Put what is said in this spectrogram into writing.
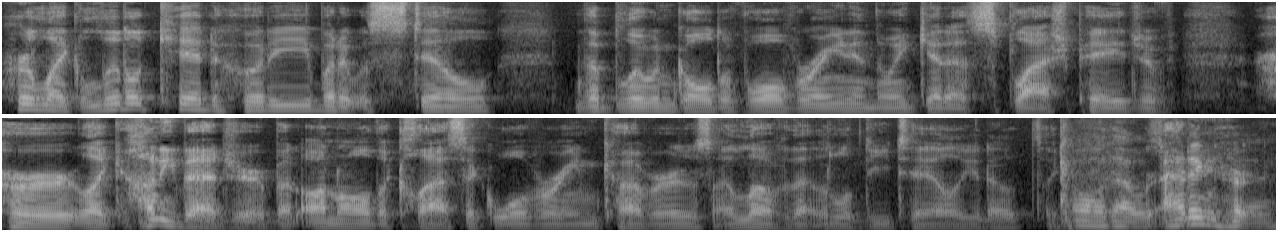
her like little kid hoodie, but it was still the blue and gold of Wolverine, and then we get a splash page of her like Honey Badger, but on all the classic Wolverine covers. I love that little detail. You know, it's like Oh, that was adding great, her, yeah.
